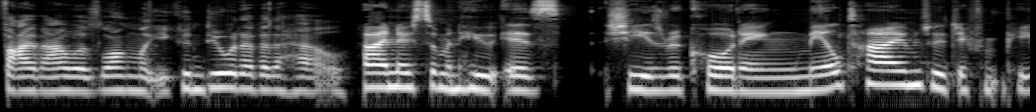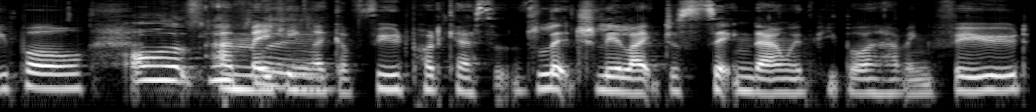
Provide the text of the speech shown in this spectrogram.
five hours long. Like you can do whatever the hell. I know someone who is she is recording meal times with different people. Oh, that's. And making like a food podcast that's literally like just sitting down with people and having food.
